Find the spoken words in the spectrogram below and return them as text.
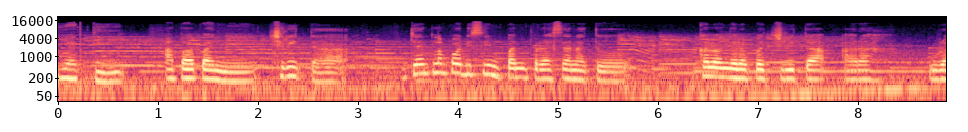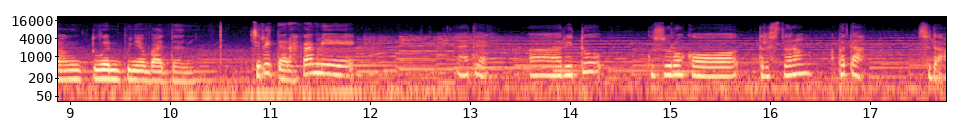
Yati, apa-apa ni cerita. Jangan terlampau disimpan perasaan itu. Kalau anda dapat cerita arah orang tuan punya badan, ceritalah kami. Eh, Dek, uh, hari tu aku suruh kau terus terang apa tak? Sudah.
